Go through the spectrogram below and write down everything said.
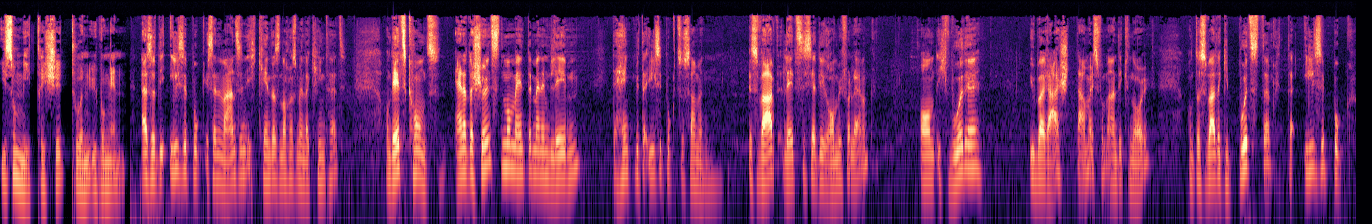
isometrische Turnübungen. Also die Ilse Buck ist ein Wahnsinn. Ich kenne das noch aus meiner Kindheit. Und jetzt kommt's. Einer der schönsten Momente in meinem Leben, der hängt mit der Ilse Buck zusammen. Es war letztes Jahr die Romy-Verleihung und ich wurde überrascht damals vom Andi Knoll und das war der Geburtstag der Ilse Buck.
